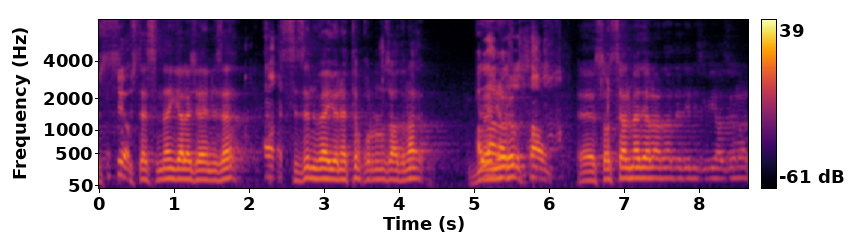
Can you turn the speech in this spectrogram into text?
üst- yok. üstesinden geleceğinize sizin ve yönetim kurulunuz adına Allah razı güveniyorum. olsun. Sağ olun. Ee, sosyal medyalarda dediğiniz gibi yazıyorlar.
